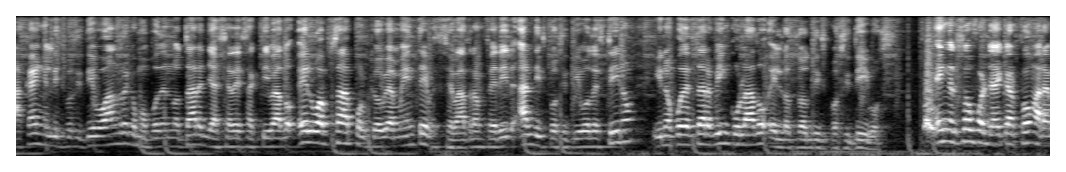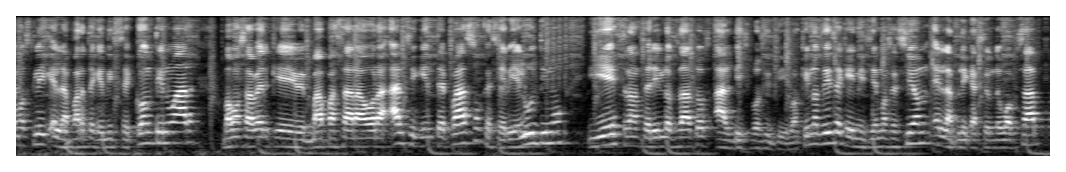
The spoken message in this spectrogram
Acá en el dispositivo Android, como pueden notar, ya se ha desactivado el WhatsApp porque obviamente se va a transferir al dispositivo destino y no puede estar vinculado en los dos dispositivos. En el software de iCarphone haremos clic en la parte que dice continuar. Vamos a ver que va a pasar ahora al siguiente paso, que sería el último, y es transferir los datos al dispositivo. Aquí nos dice que iniciemos sesión en la aplicación de WhatsApp.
